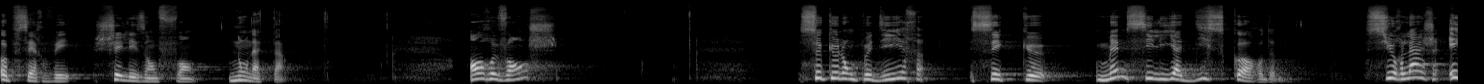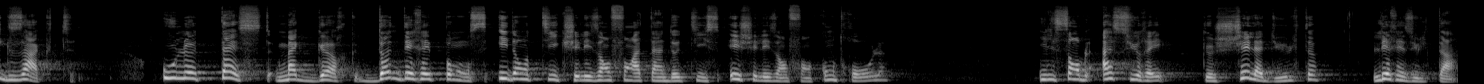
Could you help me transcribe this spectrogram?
observée chez les enfants non atteints. En revanche, ce que l'on peut dire, c'est que même s'il y a discorde sur l'âge exact où le test McGurk donne des réponses identiques chez les enfants atteints d'autisme et chez les enfants contrôle, il semble assurer que chez l'adulte, les résultats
